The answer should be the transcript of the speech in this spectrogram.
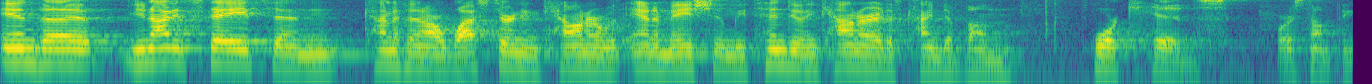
in the United States and kind of in our Western encounter with animation, we tend to encounter it as kind of um, for kids or something.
